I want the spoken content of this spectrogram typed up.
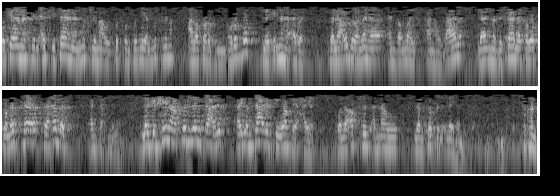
وكانت الاكسيتان المسلمة أو القسطنطينية المسلمة على طرف من أوروبا لكنها ابت فلا عذر لها عند الله سبحانه وتعالى لأن الرسالة وصلتها فأبت أن تحملها. لكن حين أقول لم تعرف أي لم تعرف في واقع حياتها ولا أقصد أنه لم تصل الرسالة شكرا.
